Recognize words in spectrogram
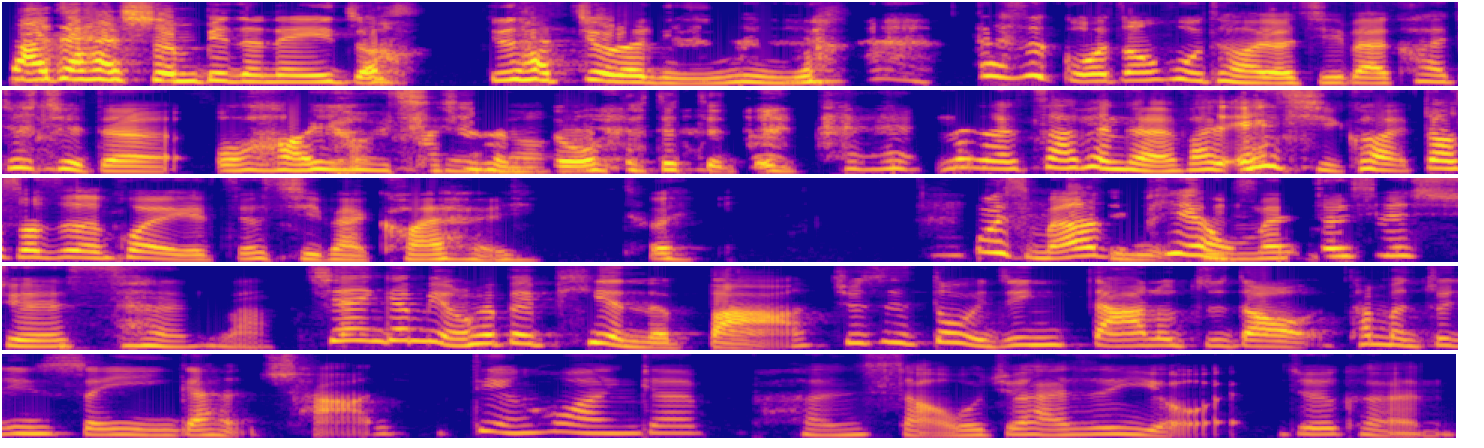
他在他身边的那一种，就是他救了你一命，但是国中户头有几百块，就觉得我好有好钱哦。很多。对对对对那个诈骗可能发现，哎，奇怪，到时候真的会也只有几百块而已。对，为什么要骗我们这些学生啦？现在应该没有人会被骗了吧？就是都已经大家都知道，他们最近生意应该很差。电话应该很少，我觉得还是有哎、就是可能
